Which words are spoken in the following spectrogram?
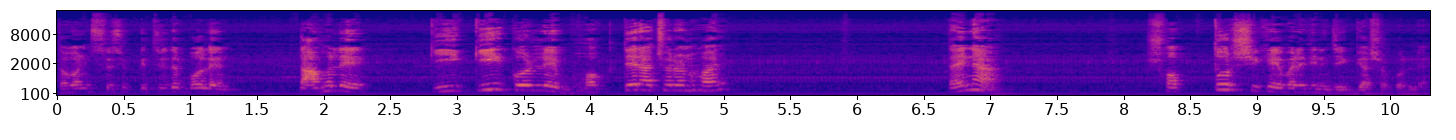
তখন শিশু পিতৃদেব বলেন, তাহলে কি কি করলে ভক্তের আচরণ হয়? তাই না? সপ্তর্ষিকে এবারে তিনি জিজ্ঞাসা করলেন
